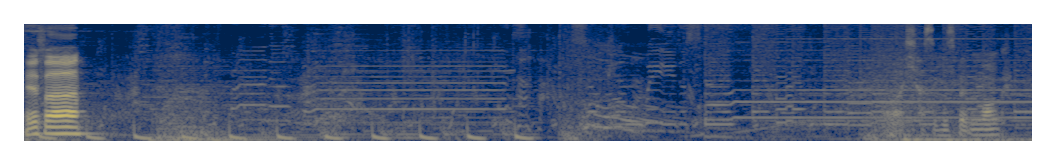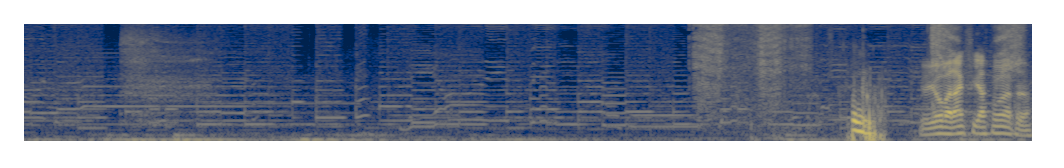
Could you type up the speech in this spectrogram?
Hilfe! Oh, ich hasse dieses mit dem Monk. Jojo, war lang für die acht Monate.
